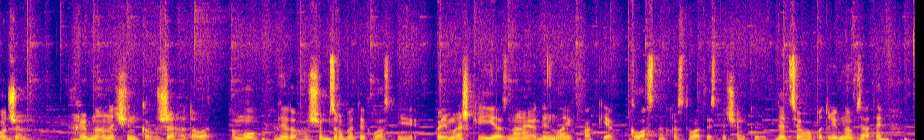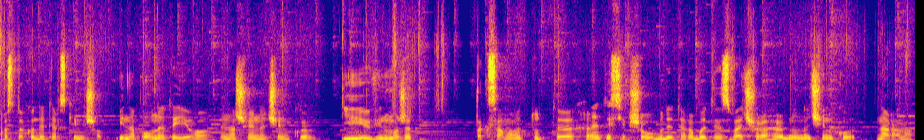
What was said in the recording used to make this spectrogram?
Отже, грибна начинка вже готова. Тому для того, щоб зробити класні пельмешки, я знаю один лайфхак, як класно користуватись начинкою. Для цього потрібно взяти просто кондитерський мішок і наповнити його нашою начинкою. І він може так само тут е, хранитись, якщо ви будете робити з вечора грибну начинку на ранок.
